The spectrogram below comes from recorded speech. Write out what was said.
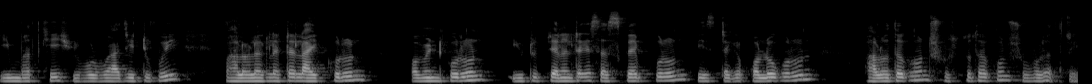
ডিম ভাত খেয়েই শুয়ে পড়ব আজ এটুকুই। ভালো লাগলে একটা লাইক করুন কমেন্ট করুন ইউটিউব চ্যানেলটাকে সাবস্ক্রাইব করুন পেজটাকে ফলো করুন। ভালো থাকুন, সুস্থ থাকুন, শুভরাত্রি।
